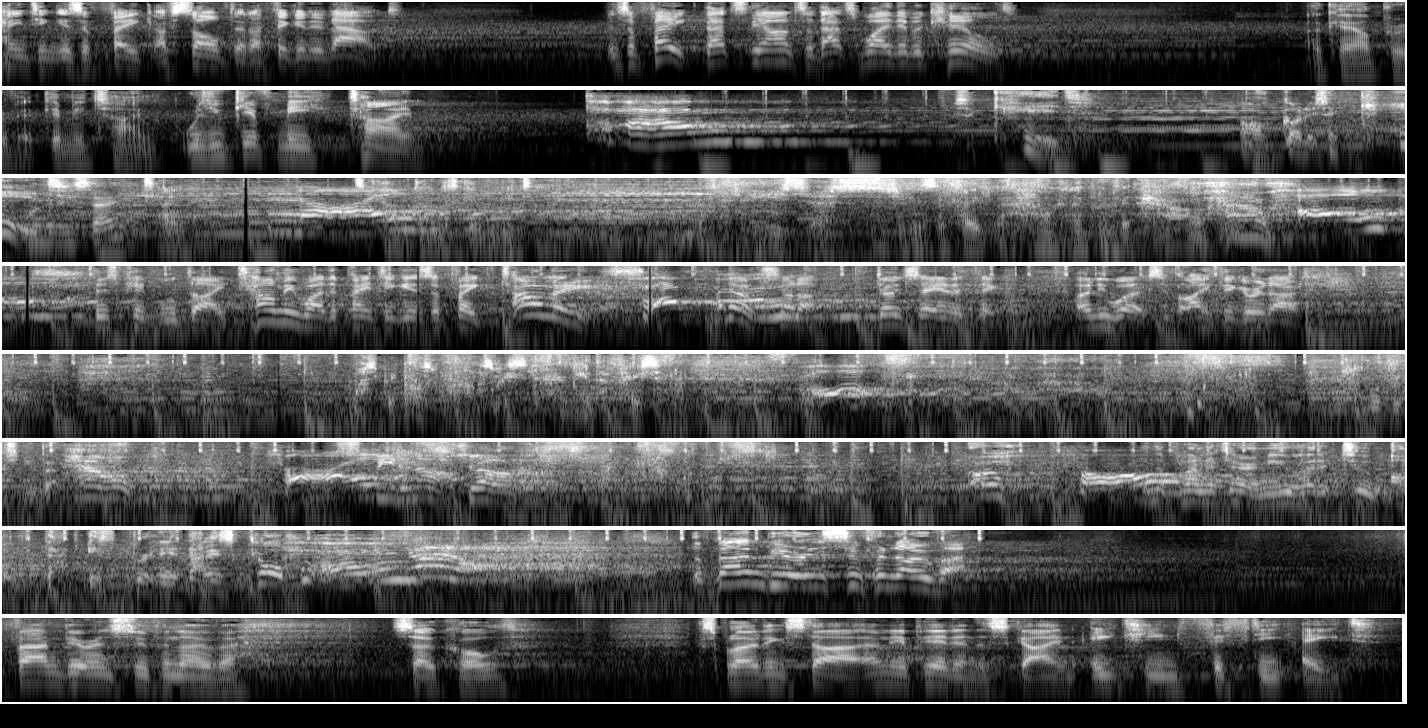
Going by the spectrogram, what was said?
painting is a fake. I've solved it. I figured it out. It's a fake. That's the answer. That's why they were killed. Okay, I'll prove it. Give me time. Will you give me time? Ten, It's a kid. Oh, God, it's a kid. What did he say? Ten. nine, Countdown's giving me time. Jesus. It's a fake. but how can I prove it? How? How? eight, This kid will die. Tell me why the painting is a fake. Tell me! seven, No, shut up. Don't say anything. Only works if I figure it out. Must be possible. Must be staring me in the face. six, We'll get you, but how? five, Speeding up. Shut oh, up. On the planetarium, you heard it too. Oh, that is brilliant. That is good. Oh. Shut up! The Van Buren supernova. Van Buren supernova. So called. Exploding star only appeared in the sky in 1858.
